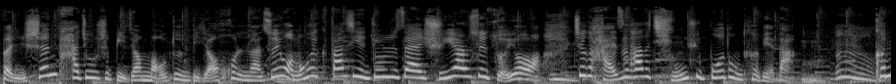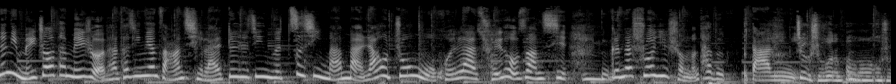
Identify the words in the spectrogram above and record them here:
本身他就是比较矛盾、比较混乱，所以我们会发现，就是在十一二岁左右啊，这个孩子他的情绪波动特别大。嗯。嗯，可能你没招他、没惹他，他今天早上起来对着镜子自信满满，然后中午回来垂头丧气，你跟他说句什么，他都不搭理你。这个时候呢，爸爸妈妈会说：“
